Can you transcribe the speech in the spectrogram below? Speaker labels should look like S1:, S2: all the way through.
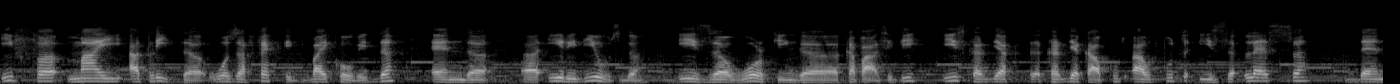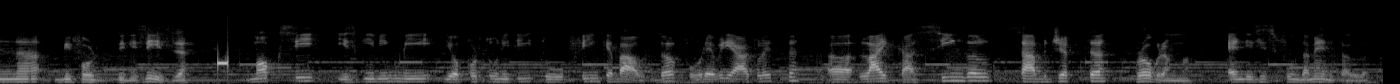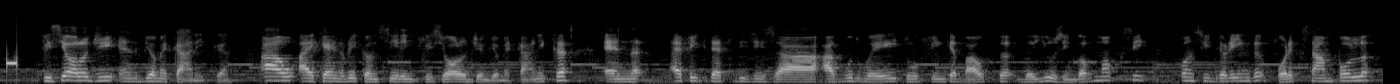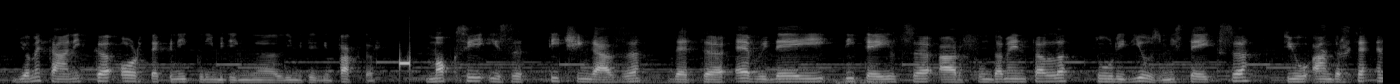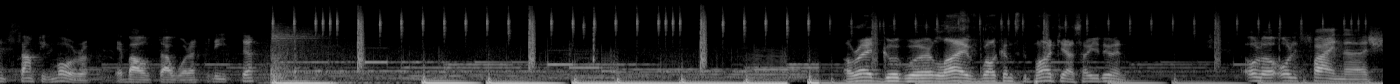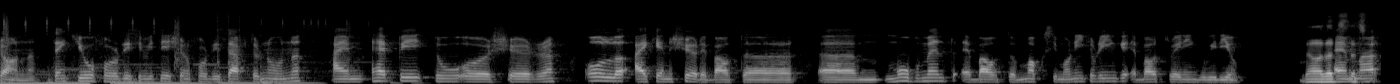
S1: if uh, my athlete was affected by COVID and uh, he reduced his uh, working capacity, his cardiac, cardiac output, output is less than before the disease. Moxy is giving me the opportunity to think about uh, for every athlete uh, like a single subject program, and this is fundamental. Physiology and biomechanic. How I can reconciling physiology and biomechanic, and I think that this is a, a good way to think about the using of Moxy considering, for example, biomechanic or technique limiting uh, limiting factor. Moxy is teaching us that uh, everyday details are fundamental to reduce mistakes, to understand something more about our athlete.
S2: All right, Goog, we're live. Welcome to the podcast. How are you doing?
S1: All, all is fine, uh, Sean. Thank you for this invitation for this afternoon. I'm happy to uh, share all I can share about uh, um, movement, about uh, Moxy monitoring, about training with you.
S2: No, that's,
S1: I'm,
S2: that's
